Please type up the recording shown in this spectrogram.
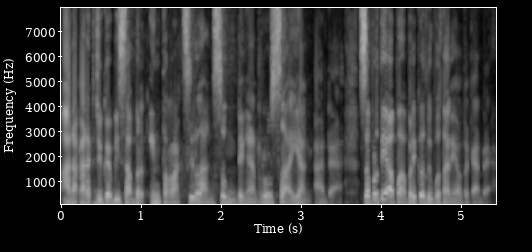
anak-anak juga bisa berinteraksi langsung dengan rusa yang ada. Seperti apa? Berikut liputannya untuk Anda.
